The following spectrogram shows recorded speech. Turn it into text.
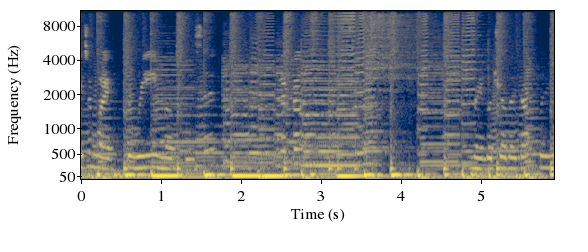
these are my three most recent that. Rainbow Trail I got for you.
